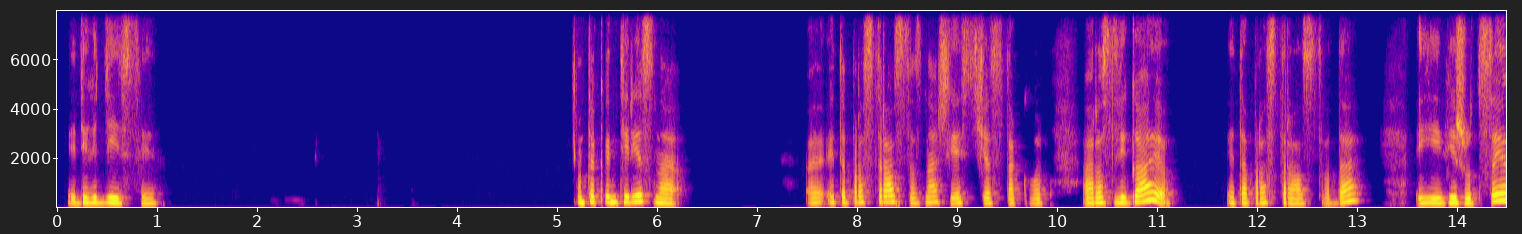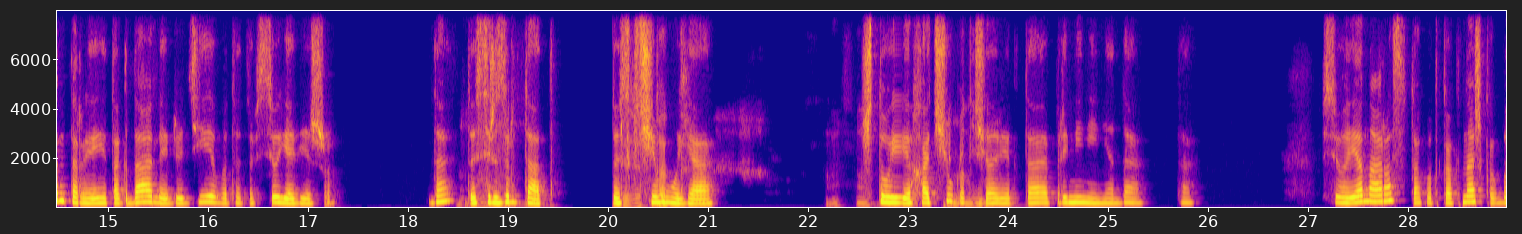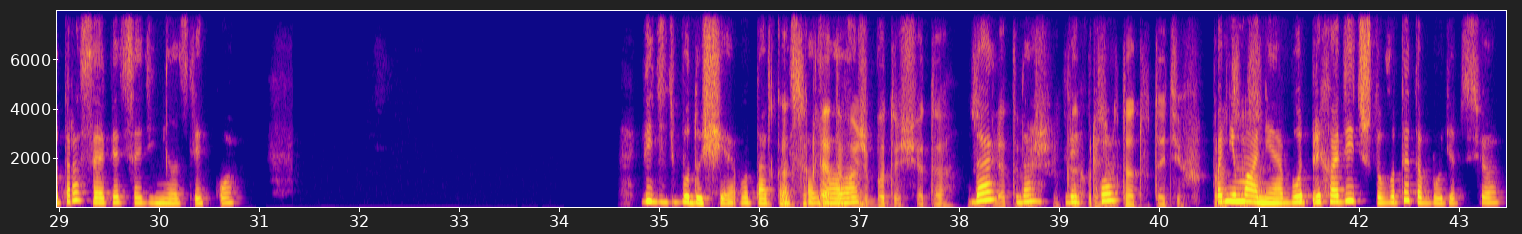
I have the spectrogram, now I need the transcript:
этих действий. Вот так интересно, э, это пространство, знаешь, я сейчас так вот раздвигаю это пространство, да, и вижу центр и так далее, людей, вот это все я вижу, да, то есть результат, то есть к чему Результат. я, Мгм. что я хочу как Применение. человек, да, применение, да, да. Все, и она раз вот так вот, как, знаешь, как раз и опять соединилась легко. Видеть будущее, вот так Как я сказала. заглядываешь в будущее, да. Да, да, как легко. результат вот этих процессов. Понимание будет приходить, что вот это будет, все.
